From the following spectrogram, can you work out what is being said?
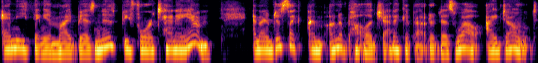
anything in my business before 10 a.m. And I'm just like, I'm unapologetic about it as well. I don't.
